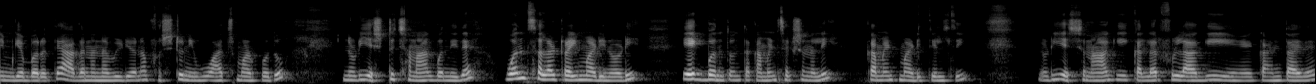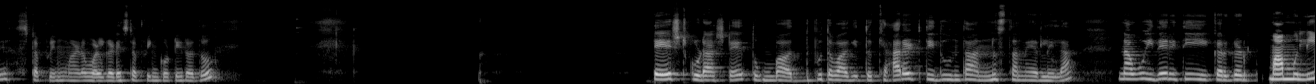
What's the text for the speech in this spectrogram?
ನಿಮಗೆ ಬರುತ್ತೆ. ಆಗ ನನ್ನ ವಿಡಿಯೋನ ಫಸ್ಟು ನೀವು ವಾಚ್ ಮಾಡ್ಬೋದು. ನೋಡಿ ಎಷ್ಟು ಚೆನ್ನಾಗಿ ಬಂದಿದೆ. ಒಂದು ಸಲ ಟ್ರೈ ಮಾಡಿ ನೋಡಿ. ಹೇಗೆ ಬಂತು ಅಂತ ಕಮೆಂಟ್ ಸೆಕ್ಷನಲ್ಲಿ ಕಮೆಂಟ್ ಮಾಡಿ ತಿಳಿಸಿ. ನೋಡಿ ಎಷ್ಟು ಚೆನ್ನಾಗಿ ಕಲರ್ಫುಲ್ಲಾಗಿ ಕಾಣ್ತಾ ಇದೆ. ಸ್ಟಫಿಂಗ್ ಮಾಡೋ, ಒಳಗಡೆ ಸ್ಟಫಿಂಗ್ ಕೊಟ್ಟಿರೋದು. ಟೇಸ್ಟ್ ಕೂಡ ಅಷ್ಟೇ, ತುಂಬ ಅದ್ಭುತವಾಗಿತ್ತು. ಕ್ಯಾರೆಟ್ ಇದು ಅಂತ ಅನ್ನಿಸ್ತಾನೆ ಇರಲಿಲ್ಲ. ನಾವು ಇದೇ ರೀತಿ ಕರ್ಗಡ್ಬು ಮಾಮೂಲಿ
